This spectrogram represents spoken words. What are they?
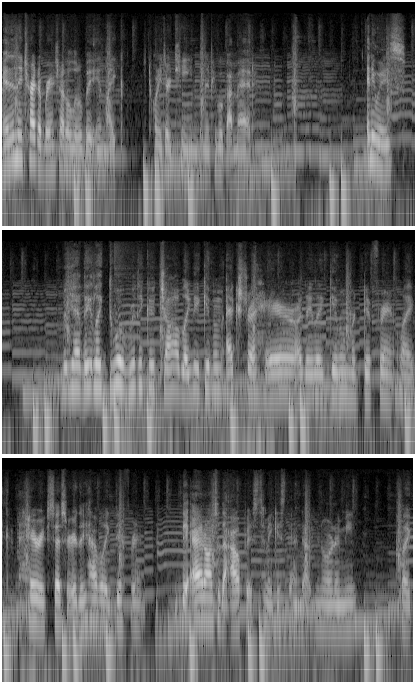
And then they tried to branch out a little bit in like 2013, but then people got mad. Anyways, but yeah, they like do a really good job. Like they give them extra hair, or they like give them a different like hair accessory. They have like different. They add on to the outfits to make it stand out. You know what I mean? Like,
